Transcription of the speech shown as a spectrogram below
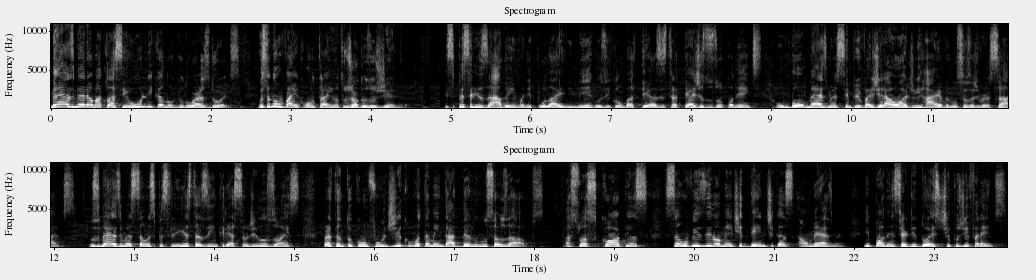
Mesmer é uma classe única no Guild Wars 2. Você não vai encontrar em outros jogos do gênero. Especializado em manipular inimigos e combater as estratégias dos oponentes, um bom Mesmer sempre vai gerar ódio e raiva nos seus adversários. Os Mesmers são especialistas em criação de ilusões para tanto confundir como também dar dano nos seus alvos. As suas cópias são visivelmente idênticas ao Mesmer e podem ser de dois tipos diferentes:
